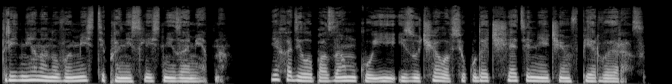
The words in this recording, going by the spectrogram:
Три дня на новом месте пронеслись незаметно. Я ходила по замку и изучала все куда тщательнее, чем в первый раз —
